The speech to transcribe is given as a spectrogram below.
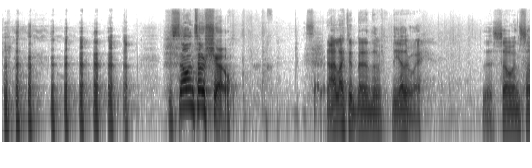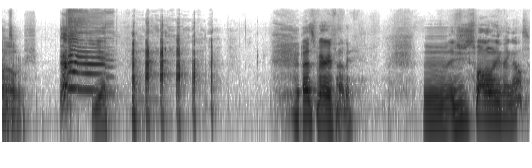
the So and So Show. I No, I liked it better the, the other way. The so and so. Yeah. That's very funny. Mm, did you swallow anything else?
